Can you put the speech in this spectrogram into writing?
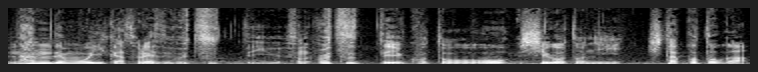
何でもいいからとりあえず打つっていうその打つっていうことを仕事にしたことが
